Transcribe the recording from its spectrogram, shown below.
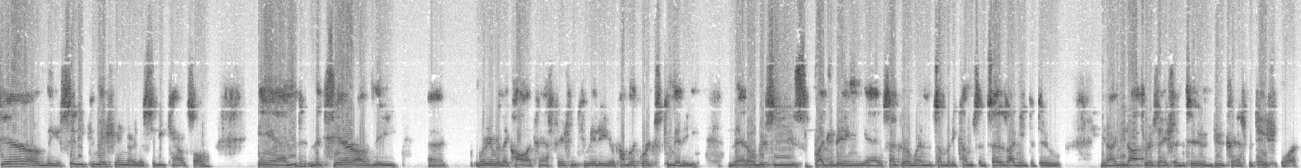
chair of the city commission or the city council and the chair of the uh, whatever they call it, Transportation Committee or Public Works Committee that oversees budgeting, et cetera, when somebody comes and says, I need to do, you know, I need authorization to do transportation work.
